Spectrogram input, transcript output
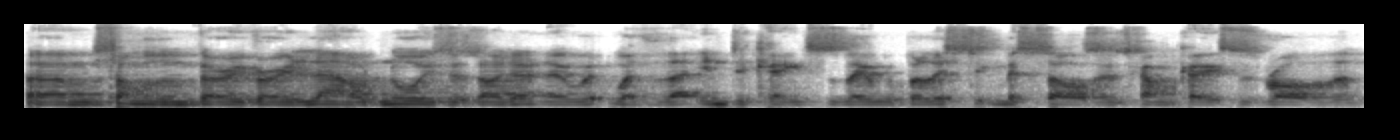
Um, some of them very, very loud noises. I don't know whether that indicates that they were ballistic missiles in some cases rather than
